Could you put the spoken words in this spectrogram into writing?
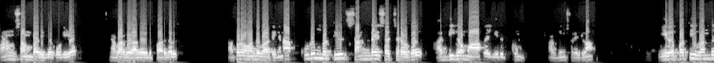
பணம் சம்பாதிக்கக்கூடிய நபர்களாக இருப்பார்கள். அப்புறம் வந்து பாத்தீங்கன்னா குடும்பத்தில் சண்டை சச்சரவுகள் அதிகமாக இருக்கும் அப்படின்னு சொல்லிடலாம் இதை பத்தி வந்து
